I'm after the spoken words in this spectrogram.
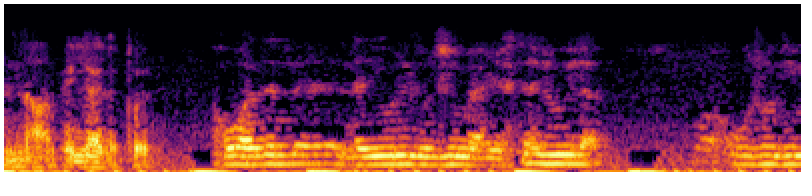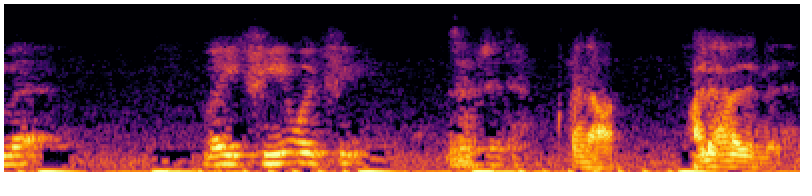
نعم إلا لطول. هو هذا الذي يريد الجماع. يحتاج إلى وجود ماء ما يكفيه ويكفي زوجته. نعم على هذا المذهب.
